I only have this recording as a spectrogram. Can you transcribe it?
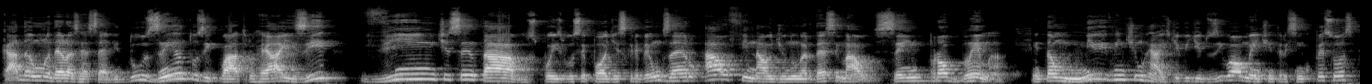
cada uma delas recebe R$ 204,00 20 centavos, pois você pode escrever um zero ao final de um número decimal sem problema. Então, R$ 1.021 divididos igualmente entre 5 pessoas,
